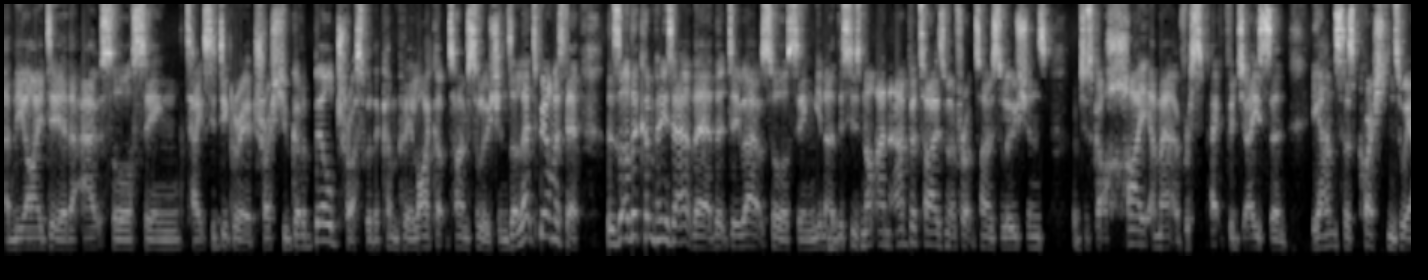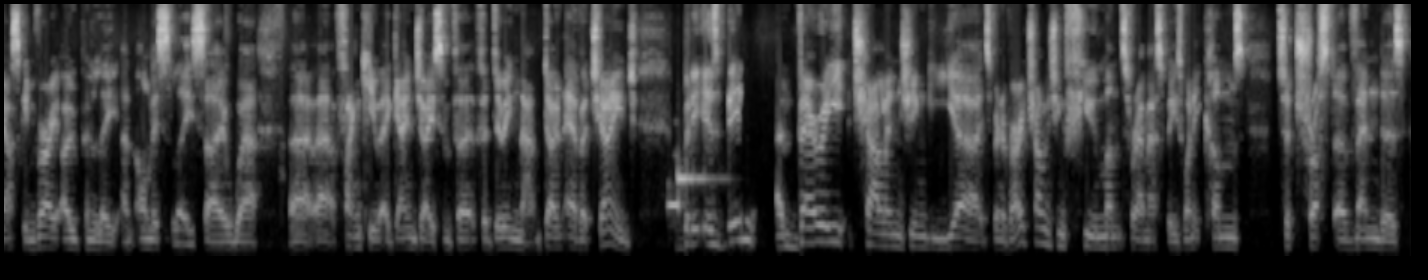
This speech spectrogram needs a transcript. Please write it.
and the idea that outsourcing takes a degree of trust. You've got to build trust with a company like Uptime Solutions. And let's be honest here, there's other companies out there that do outsourcing. You know, this is not an advertisement for Uptime Solutions. I've just got a high amount of respect for Jason. He answers questions we ask him very openly and honestly. So uh, uh, uh, thank you again, Jason, for, for doing that. Don't ever change. But it has been a very challenging year. It's been a very challenging few months for MSPs when it comes to trust of vendors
